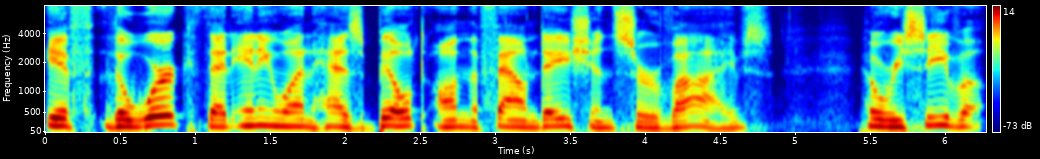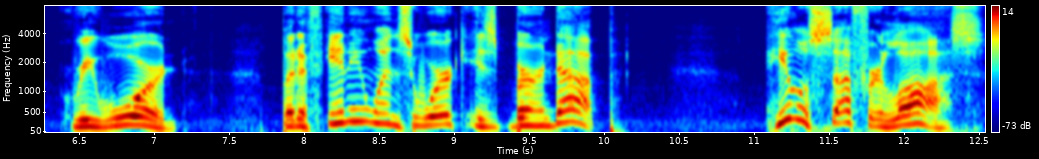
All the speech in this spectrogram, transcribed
if the work that anyone has built on the foundation survives, he'll receive a reward. But if anyone's work is burned up, he will suffer loss,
